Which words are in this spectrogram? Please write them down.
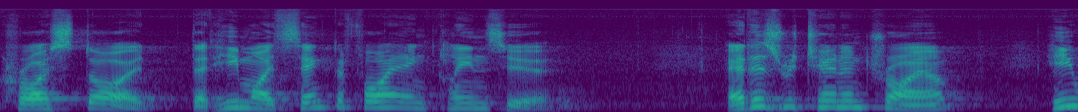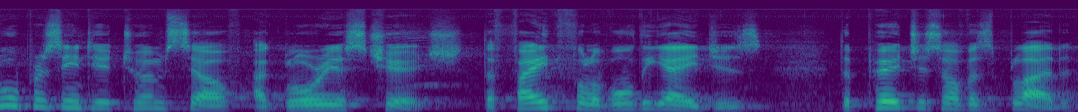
Christ died, that he might sanctify and cleanse her. At his return in triumph, he will present her to himself a glorious church, the faithful of all the ages, the purchase of his blood,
